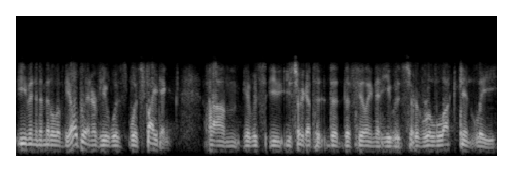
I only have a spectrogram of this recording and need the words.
even in the middle of the Oprah interview was was fighting. Um it was you, you sort of got the, the the feeling that he was sort of reluctantly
